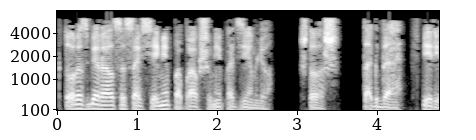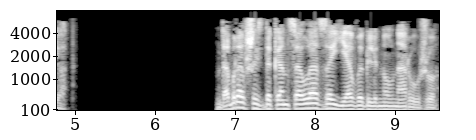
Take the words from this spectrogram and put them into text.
кто разбирался со всеми попавшими под землю. Что ж, тогда вперед. Добравшись до конца лаза, я выглянул наружу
